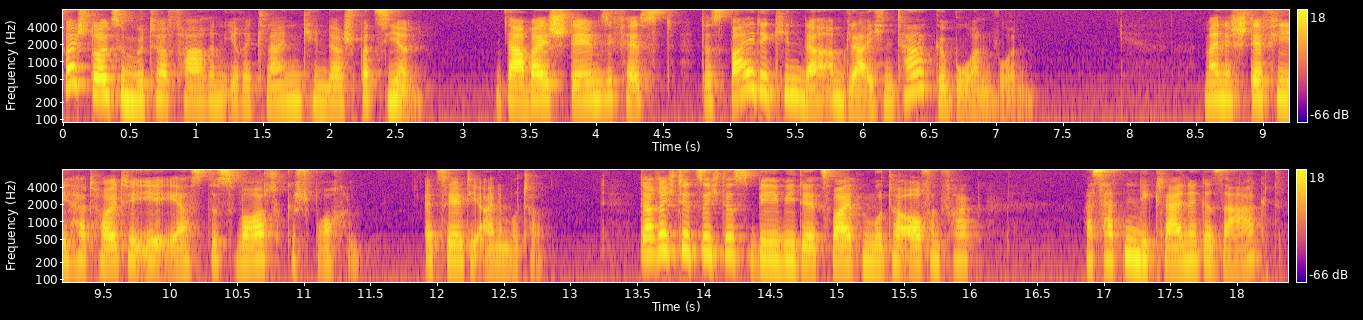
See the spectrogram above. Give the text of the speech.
Zwei stolze Mütter fahren ihre kleinen Kinder spazieren. Dabei stellen sie fest, dass beide Kinder am gleichen Tag geboren wurden. Meine Steffi hat heute ihr erstes Wort gesprochen, erzählt die eine Mutter. Da richtet sich das Baby der zweiten Mutter auf und fragt, was hat denn die Kleine gesagt?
